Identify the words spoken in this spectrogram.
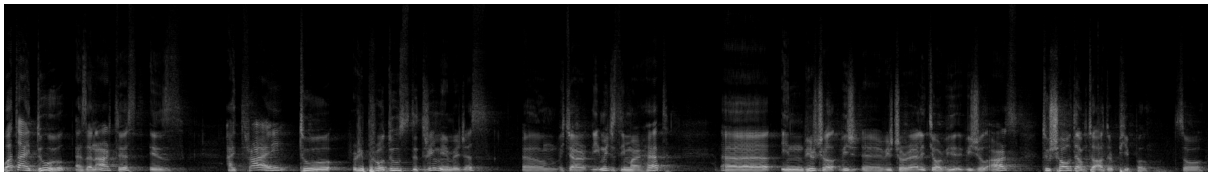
what I do as an artist is I try to reproduce the dream images, um, which are the images in my head, uh, in virtual, uh, virtual reality or visual arts to show them to other people. So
